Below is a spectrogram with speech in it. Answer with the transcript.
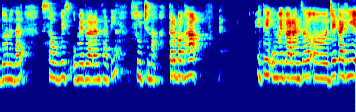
दोन हजार सव्वीस उमेदवारांसाठी सूचना. तर बघा इथे उमेदवारांचं जे काही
